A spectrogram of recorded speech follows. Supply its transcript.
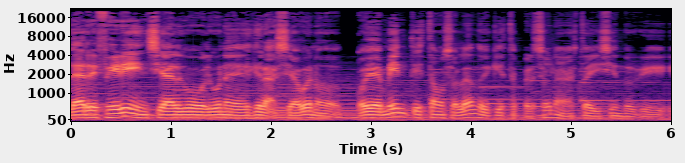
la referencia a algo, alguna desgracia. Bueno, obviamente estamos hablando de que esta persona está diciendo que,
